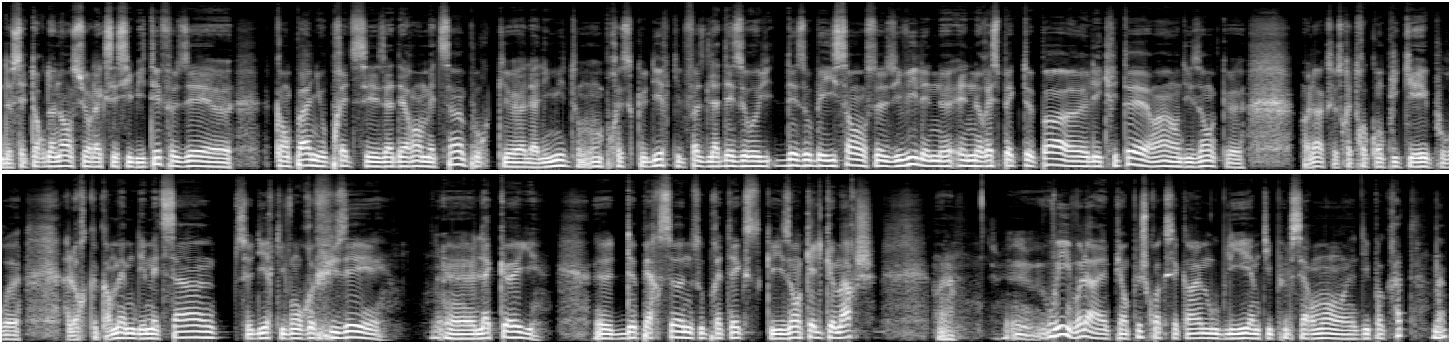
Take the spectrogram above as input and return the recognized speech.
de cette ordonnance sur l'accessibilité, faisait euh, campagne auprès de ses adhérents médecins pour qu'à la limite, on, presque dire qu'ils fassent de la désobéissance civile et ne, et ne respectent pas les critères, hein, en disant que voilà, que ce serait trop compliqué pour eux. Alors que quand même des médecins se dire qu'ils vont refuser euh, l'accueil euh, de personnes sous prétexte qu'ils ont quelques marches. Euh, oui, voilà. Et puis en plus, je crois que c'est quand même oublié un petit peu le serment d'Hippocrate. Hein.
